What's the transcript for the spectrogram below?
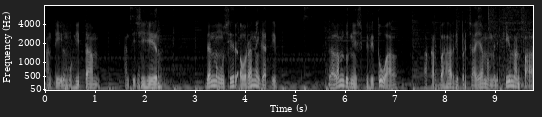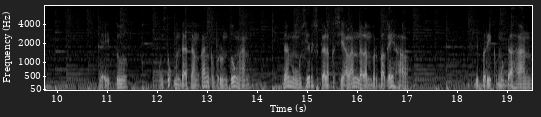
anti ilmu hitam, anti sihir, dan mengusir aura negatif. Dalam dunia spiritual, akar bahar dipercaya memiliki manfaat, yaitu untuk mendatangkan keberuntungan dan mengusir segala kesialan dalam berbagai hal. Diberi kemudahan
